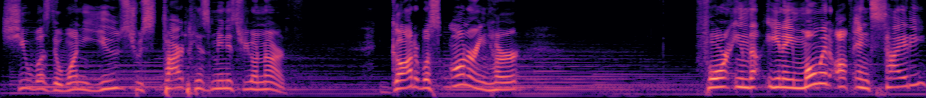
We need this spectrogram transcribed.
She was the one used to start his ministry on earth. God was honoring her for in, the, in a moment of anxiety,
